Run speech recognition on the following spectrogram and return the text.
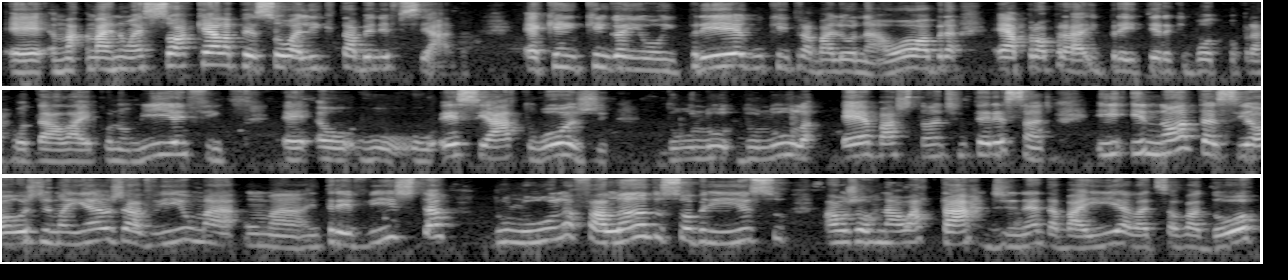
é, mas não é só aquela pessoa ali que está beneficiada é quem, quem ganhou emprego, quem trabalhou na obra, é a própria empreiteira que botou para rodar lá a economia, enfim. É, é, o, o, esse ato hoje do, do, Lula é bastante interessante. E, e nota-se, hoje de manhã eu já vi uma, uma entrevista do Lula falando sobre isso ao jornal à tarde, né, da Bahia, lá de Salvador,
